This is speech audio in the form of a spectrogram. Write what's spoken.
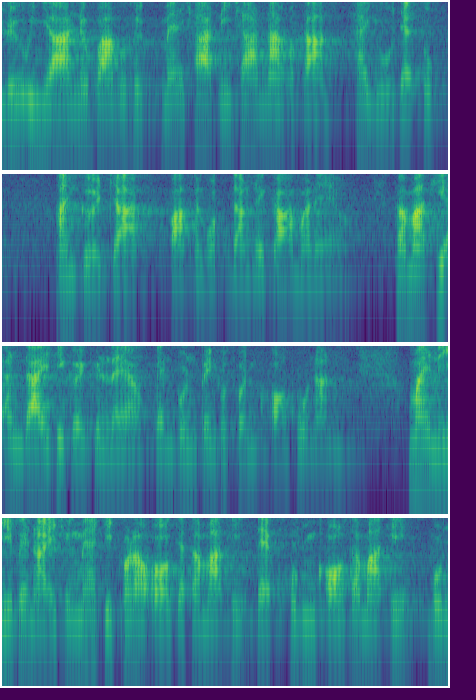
หรือวิญญาณหรือความรู้สึกแม้ชาตินี้ชาติหน้าก็ตาม ให้อยู่แต่สุขอันเกิดจากความสงบดังได้กล่าวมาแล้ว สมาธิอันใดที่เกิดขึ้นแล้ว เป็นบุญเป็นกุศลของผู้นั้น ไม่หนีไปไหนถึงแม้จิตของเราออกจากสมาธิ แต่คุณของสมาธิ บุญ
